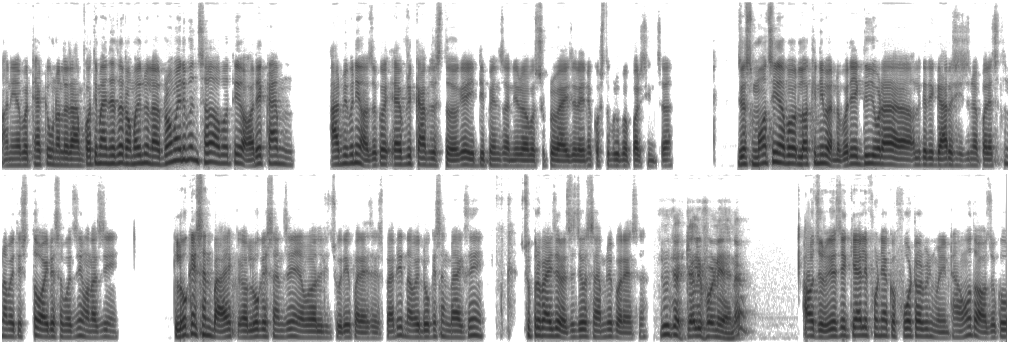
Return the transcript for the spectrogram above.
अनि अब ठ्याक्कै उनीहरूलाई राम कति मान्छे त रमाइलो लाग्यो। रमाइलो पनि छ अब त्यो हरेक काम आर्मी पनि हजुरको एभ्री काम जस्तो हो क्या। इट डिपेन्ड्स अनि अब सुपरभाइजर होइन कस्तो ग्रुपमा पर्सिन्छ जस म चाहिँ अब लकी नै भन्नु पऱ्यो एक दुईवटा अलिकति गाह्रो सिजनमा परेको छ। नभए त्यस्तो अहिलेसम्म चाहिँ मलाई चाहिँ लोकेसन बाहेक लोकेसन चाहिँ अब अलिक झुरै परेको छ यसपालि। नभए लोकेसन बाहेक चाहिँ सुपरभाइजरहरू चाहिँ जोस राम्रै परेको छ। क्यालिफोर्निया होइन? हजुर यो चाहिँ क्यालिफोर्नियाको फोर्ट अर्बिन भन्ने ठाउँ हो त। हजुरको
